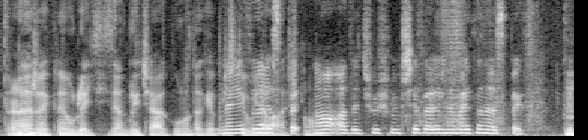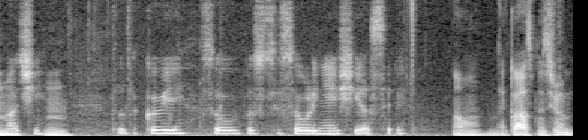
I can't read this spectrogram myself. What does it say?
trenér řekne udlejte z angličáků, no tak je prostě uděláš. Respekt. No. no. a teď už mi přijde, že nemají ten respekt, ty mm, mladší. Mm. To takový jsou, prostě jsou línější asi. No, jako já si myslím, že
